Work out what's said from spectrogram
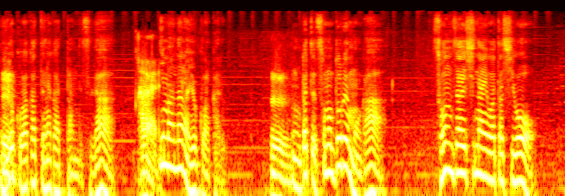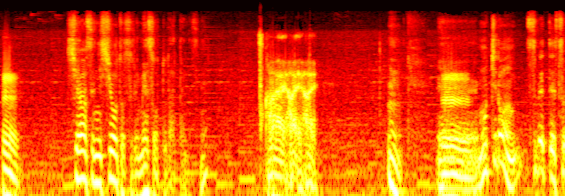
えうん。よく分かってなかったんですがはい。今ならよくわかる、う。うんん、だってそのどれもが存在しない私をうん。幸せにしようとするメソッドだったんですね、はいはいはい。うんえーうんもちろん全てそ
